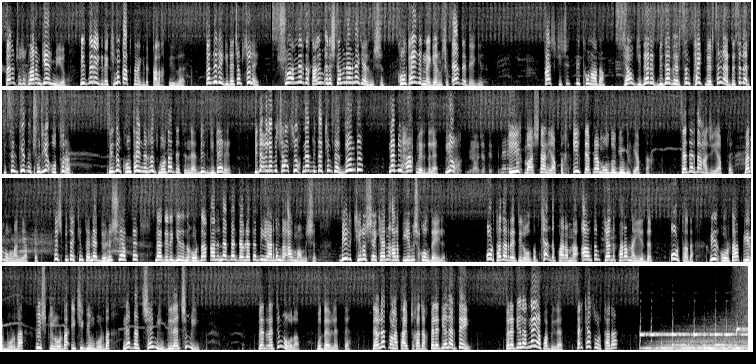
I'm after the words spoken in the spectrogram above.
Benim çocuklarım gelmiyor. Biz nereye gidelim? Kimin kapısına gidip kalak diyorlar. Ben nereye gideceğim? Söyle. Şu an nerede kalayım? Eniştemin evine gelmişim. Konteynerine gelmişim. Evde değil. Kaç kişi? Bir ton adam. Ya gideriz bize versin tek versinler desinler ki siz gidin şuraya oturun. Sizin konteyneriniz burada desinler. Biz gideriz. Bize öyle bir şans yok. Ne bize kimse döndü ne bir hak verdiler. Yok. Müracaat ettiniz. İlk baştan yaptık. İlk deprem olduğu gün biz yaptık. Sezer Danacı yaptı. Benim oğlan yaptı. Hiç bize kimse ne dönüş yaptı ne dedi gidin orada kalın ne ben devlete bir yardım da almamışım. Bir kilo şekerini alıp yemiş kul değilim. Ortada rezil oldum. Kendi paramla aldım, kendi paramla yedim. Ortada. Bir orada, bir burada. Üç gün orada, iki gün burada. Ne ben şey miyim, dilenci miyim? Ben rezil mi olam bu devlette? Devlet bana sahip çıkacak, belediyeler değil. Belediyeler ne yapabilir? Herkes ortada. Thank you.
